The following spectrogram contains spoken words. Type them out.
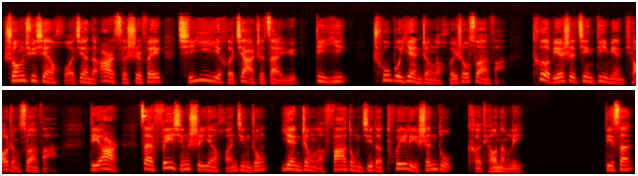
双曲线火箭的二次试飞，其意义和价值在于：第一，初步验证了回收算法，特别是近地面调整算法；第二，在飞行试验环境中验证了发动机的推力深度可调能力；第三。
